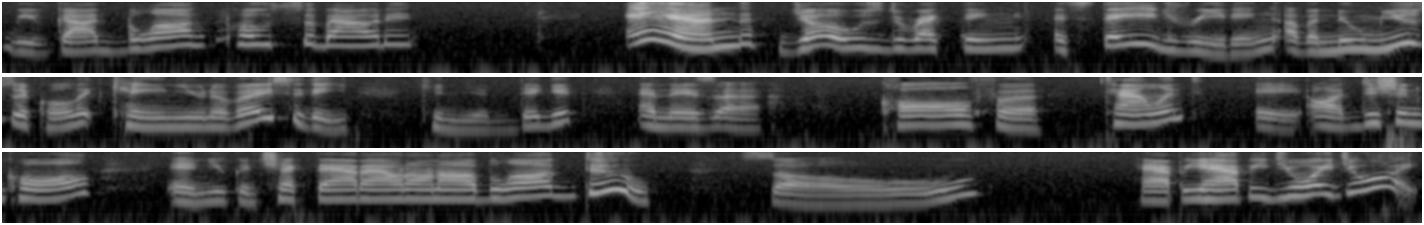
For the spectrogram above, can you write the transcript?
We've got blog posts about it. And Joe's directing a stage reading of a new musical at Kean University. Can you dig it? And there's a call for talent, a audition call, and you can check that out on our blog too. So happy, happy, joy, joy.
